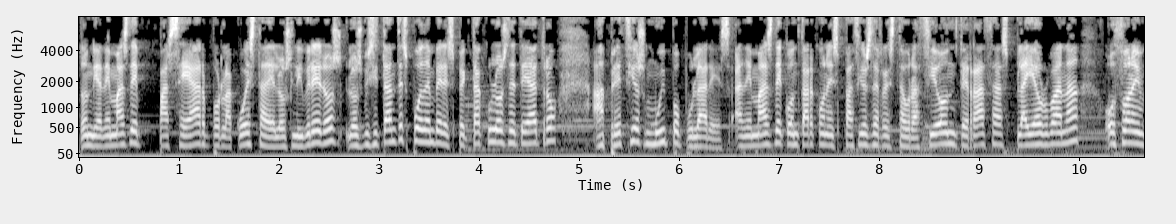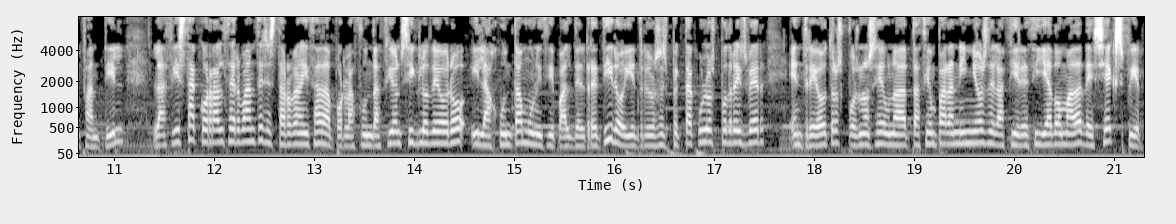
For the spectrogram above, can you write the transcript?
donde además de pasear por la cuesta de los libreros, los visitantes pueden ver espectáculos de teatro a precios muy populares, además de contar con espacios de restauración, terrazas, playa urbana o zona infantil. La fiesta Corral Cervantes está organizada por la Fundación Siglo de Oro y la Junta Municipal del Retiro, y entre los espectáculos podréis ver, entre otros, pues no sé, una adaptación para niños de la fierecilla domada de Shakespeare.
